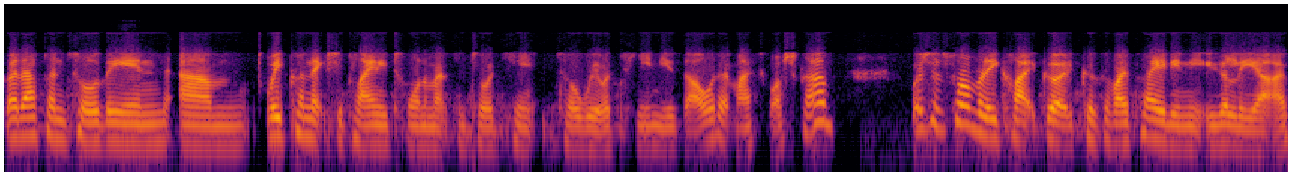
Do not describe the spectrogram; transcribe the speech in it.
But up until then, um, we couldn't actually play any tournaments until, 10, until we were 10 years old at my squash club, which is probably quite good because if I played any earlier, I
